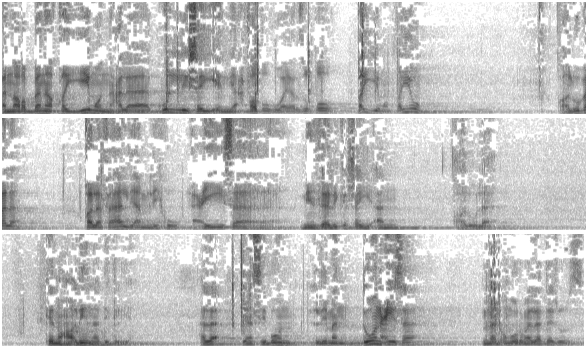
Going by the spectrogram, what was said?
أن ربنا قيم على كل شيء يحفظه ويرزقه؟ قيم قيوم. قالوا بلى. قال فهل يملك عيسى من ذلك شيئا؟ قالوا لا. كانوا عاقلين هذيك الأيام هلا ينسبون لمن دون عيسى من الأمور ما لا تجوز.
